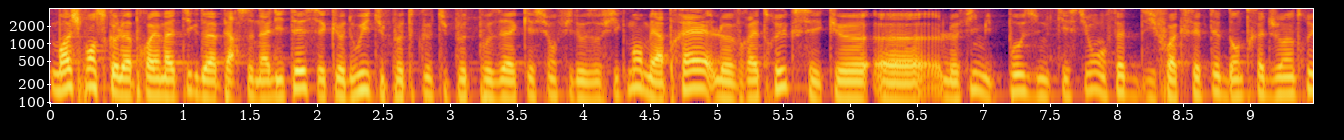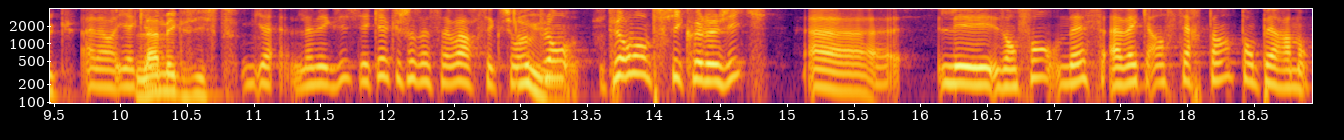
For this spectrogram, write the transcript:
Moi, je pense que la problématique de la personnalité, c'est que oui, tu peux, te, tu peux te poser la question philosophiquement, mais après, le vrai truc, c'est que euh, le film, il pose une question. En fait, il faut accepter d'entrée de jeu un truc. Alors, il y a L'âme existe. il y a- l'âme existe. Il y a quelque chose à savoir, c'est que sur le plan purement psychologique, euh, les enfants naissent avec un certain tempérament.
